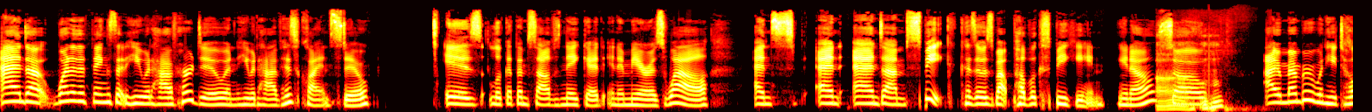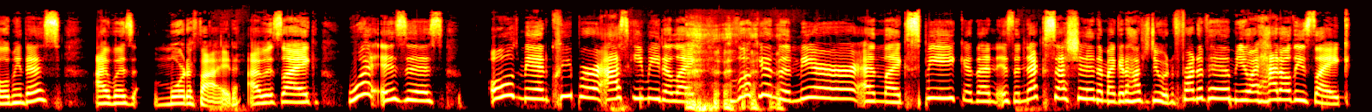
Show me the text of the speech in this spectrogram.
And uh, one of the things that he would have her do, and he would have his clients do, is look at themselves naked in a mirror as well, and and and um, speak because it was about public speaking. You know, Ah, so mm-hmm. I remember when he told me this, I was mortified. I was like, "What is this?" Old man creeper asking me to like look in the mirror and like speak, and then is the next session? Am I going to have to do it in front of him? You know, I had all these like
